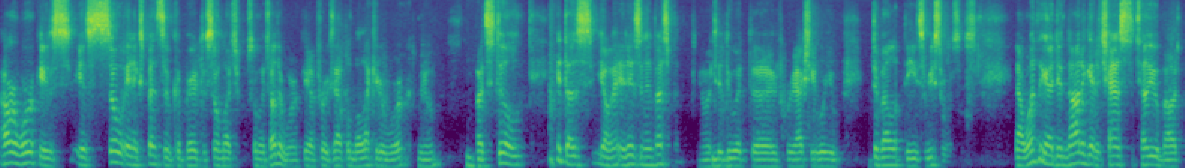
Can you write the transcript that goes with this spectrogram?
our work is is so inexpensive compared to so much so much other work. You know, for example, molecular work. You know, but still, it does. You know, it is an investment. You know, to do it uh, where actually where you develop these resources. Now, one thing I did not get a chance to tell you about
